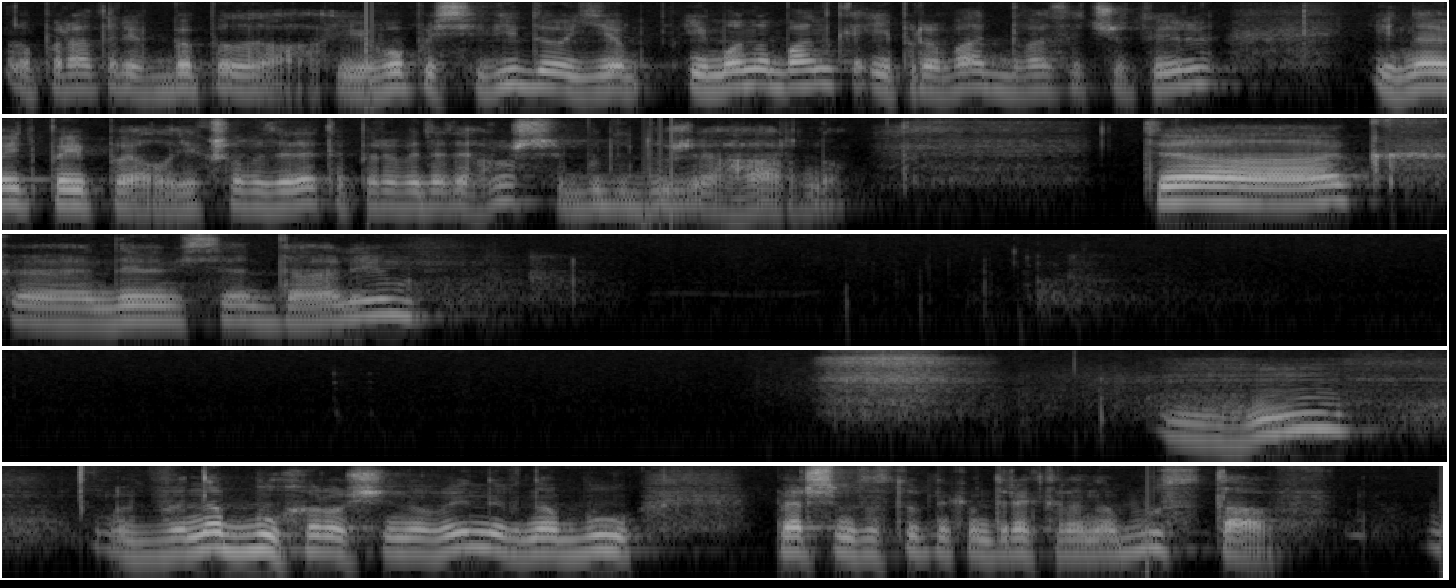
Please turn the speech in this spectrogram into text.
операторів БПЛА. І в описі відео є і Монобанка, і Приват24, і навіть PayPal. Якщо ви зайдете, переведете гроші, буде дуже гарно. Так, е, дивимося далі. Угу. В НАБУ хороші новини. В НАБУ першим заступником директора НАБУ став, е,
